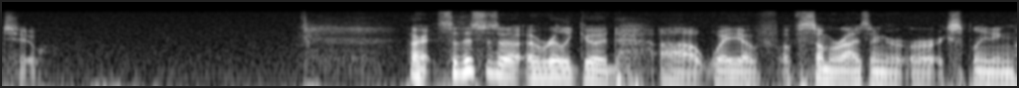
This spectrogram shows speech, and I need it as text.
to. Alright, so this is a, a really good uh, way of, of summarizing or, or explaining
